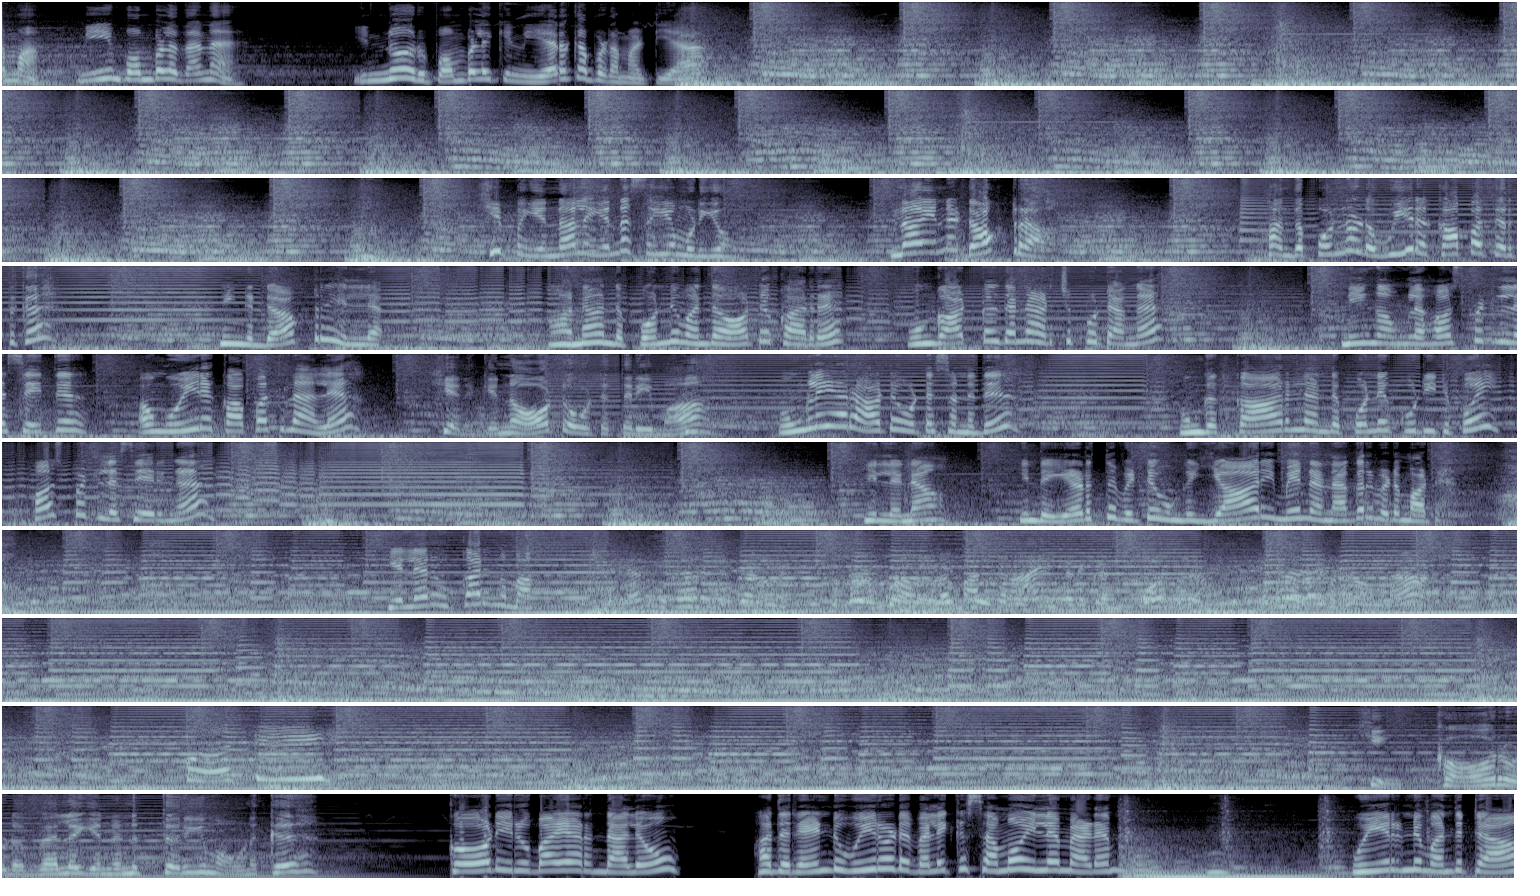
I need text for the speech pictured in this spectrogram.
ஏமா நீ பொம்பளை தானே? இன்னொரு பொம்பளைக்கு நீ இறக்கப்பட மாட்டியா? இப்ப என்னால என்ன செய்ய முடியும்? நான் என்ன டாக்டரா? அந்த பொண்ணோட உயிரை காப்பாத்துறதுக்கு? நீங்க டாக்டர் இல்ல. ஆனா அந்த பொண்ணு வந்து ஆட்டோக்காரர் உங்க ஆட்கள் தானே அடிச்சு போட்டாங்க? நீங்க அவங்கள ஹாஸ்பிட்டல்ல சேர்த்து அவங்க உயிரை காப்பாத்தலாம்ல எனக்கு என்ன ஆட்டோ ஓட்ட தெரியுமா? உங்களை யார் ஆட்டோ ஓட்ட சொன்னது? உங்க கார்ல அந்த பொண்ணை கூட்டிட்டு போய் ஹாஸ்பிட்டல்ல சேருங்க. இல்லனா இந்த இடத்தை விட்டு உங்க யாரையுமே நான் நகர விட மாட்டேன். எல்லாரும் உட்காருங்கம்மா. என் காரோட விலை என்னன்னு தெரியுமா உனக்கு? கோடி ரூபாயா இருந்தாலும் அது ரெண்டு உயிரோட விலைக்கு சமம் இல்ல மேடம். உயிர்னு வந்துட்டா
